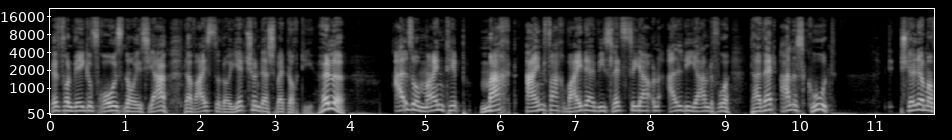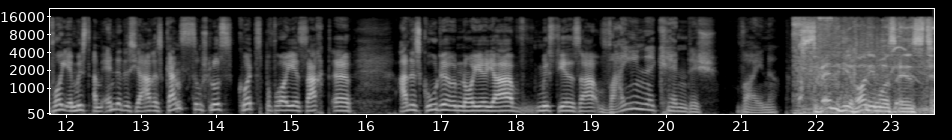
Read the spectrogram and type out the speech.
Jetzt von wegen frohes neues Jahr, da weißt du doch jetzt schon, das wird doch die Hölle. Also mein Tipp, macht einfach weiter wie das letzte Jahr und all die Jahre davor. Da wird alles gut. Stellt euch mal vor, ihr müsst am Ende des Jahres ganz zum Schluss, kurz bevor ihr sagt, äh, alles Gute im neuen Jahr, müsst ihr sagen, weine kenn dich, weine. Sven Hieronymus ist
